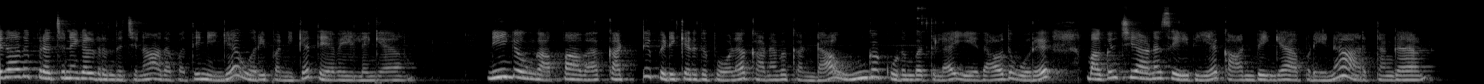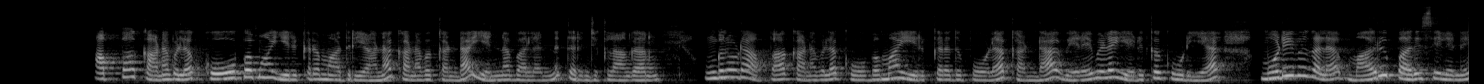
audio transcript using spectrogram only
ஏதாவது பிரச்சனைகள் இருந்துச்சுன்னா அதை பற்றி நீங்கள் ஒரி பண்ணிக்க தேவையில்லைங்க. நீங்கள் உங்கள் அப்பாவை கட்டு பிடிக்கிறது போல் கனவு கண்டால் உங்கள் குடும்பத்தில் ஏதாவது ஒரு மகிழ்ச்சியான செய்தியை காண்பீங்க அப்படின்னு அர்த்தங்க. அப்பா கனவுல கோபமாக இருக்கிற மாதிரியான கனவு கண்டா என்ன பலன்னு தெரிஞ்சுக்கலாங்க. உங்களோட அப்பா கனவுல கோபமாக இருக்கிறது போல கண்டா விரைவில் எடுக்கக்கூடிய முடிவுகளை மறுபரிசீலனை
